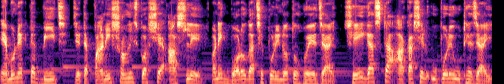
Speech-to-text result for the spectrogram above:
এমন একটা বীজ যেটা পানির সংস্পর্শে আসলে অনেক বড় গাছে পরিণত হয়ে যায়। সেই গাছটা আকাশের উপরে উঠে যায়,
